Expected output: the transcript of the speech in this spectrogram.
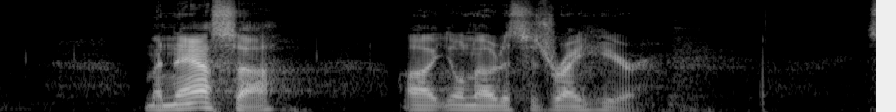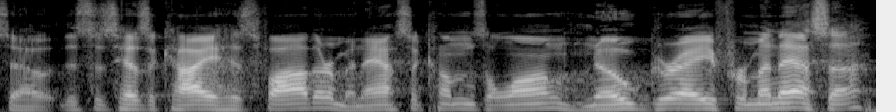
Manasseh, uh, you'll notice, is right here. So this is Hezekiah, his father. Manasseh comes along. No gray for Manasseh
